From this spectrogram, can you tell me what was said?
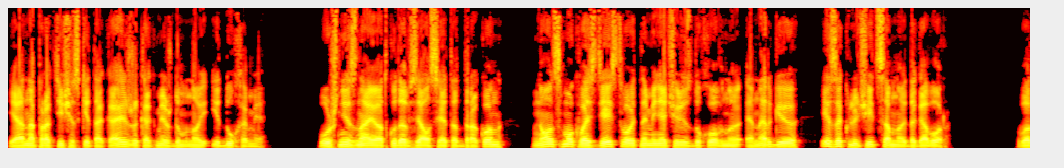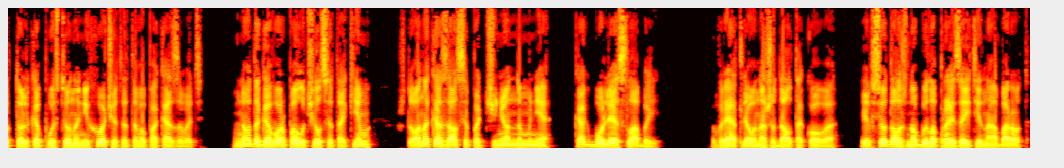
и она практически такая же, как между мной и духами. Уж не знаю, откуда взялся этот дракон, но он смог воздействовать на меня через духовную энергию и заключить со мной договор. Вот только пусть он и не хочет этого показывать, но договор получился таким, что он оказался подчиненным мне, как более слабый. Вряд ли он ожидал такого, и все должно было произойти наоборот.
